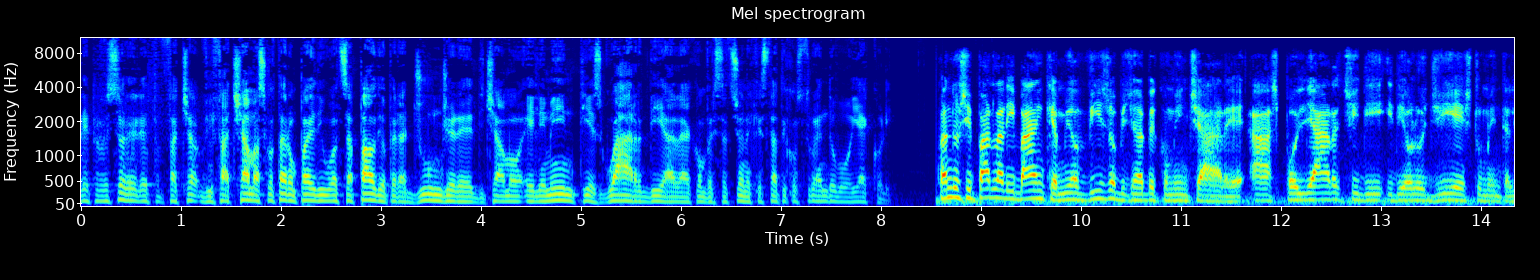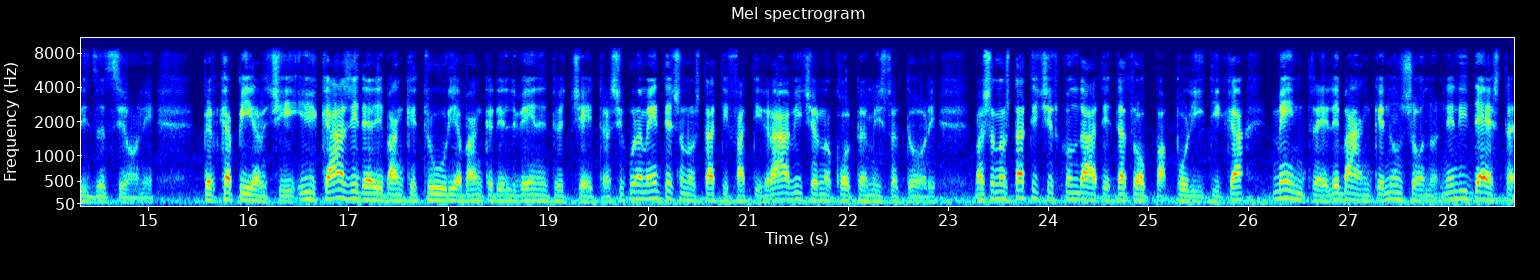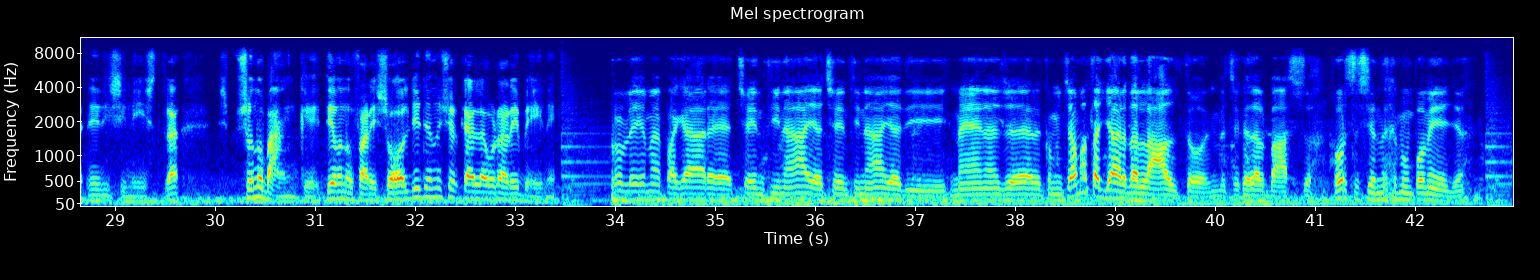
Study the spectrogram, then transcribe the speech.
Guardi professore, faccia, vi facciamo ascoltare un paio di WhatsApp audio per aggiungere diciamo, elementi e sguardi alla conversazione che state costruendo voi, eccoli. Quando si parla di banche, a mio avviso, bisognerebbe cominciare a spogliarci di ideologie e strumentalizzazioni. Per capirci, i casi delle banche Etruria, Banca del Veneto, eccetera, sicuramente sono stati fatti gravi, c'erano colpe amministratori, ma sono stati circondati da troppa politica, mentre le banche non sono né di destra né di sinistra, sono banche, devono fare soldi, devono cercare di lavorare bene. Il problema è pagare centinaia e centinaia di manager. Cominciamo a tagliare dall'alto invece che dal basso. Forse si andrebbe un po' meglio.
